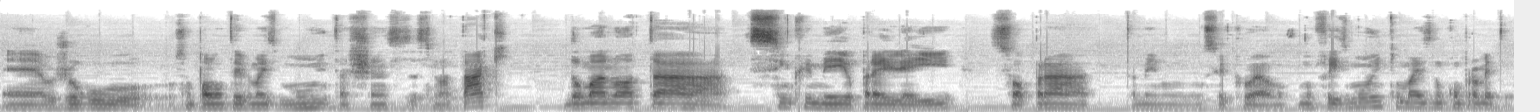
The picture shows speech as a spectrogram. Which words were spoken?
É, o jogo. O São Paulo não teve mais muitas chances assim no ataque. Dou uma nota 5,5 para ele aí, só pra também não, não ser cruel. Não, não, fez muito, mas não comprometeu.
